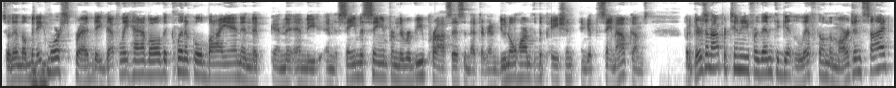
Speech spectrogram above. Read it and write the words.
So then they'll make more spread. They definitely have all the clinical buy-in and the and the and the and the same is same from the review process, and that they're going to do no harm to the patient and get the same outcomes. But if there's an opportunity for them to get lift on the margin side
